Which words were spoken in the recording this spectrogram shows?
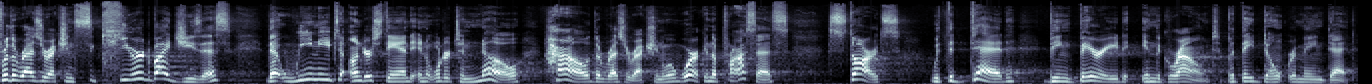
for the resurrection secured by Jesus that we need to understand in order to know how the resurrection will work. And the process starts with the dead being buried in the ground, but they don't remain dead.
